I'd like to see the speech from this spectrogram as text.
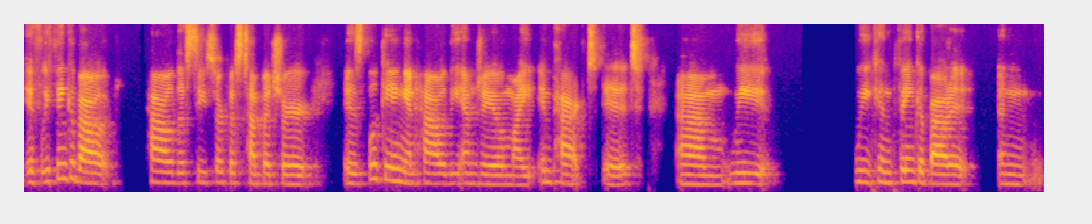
if we think about how the sea surface temperature is looking and how the MJO might impact it, um, we we can think about it and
